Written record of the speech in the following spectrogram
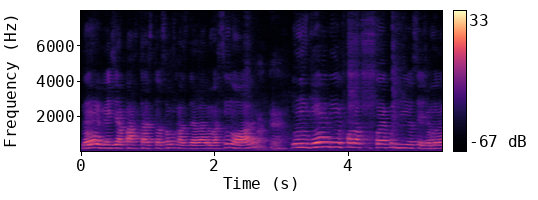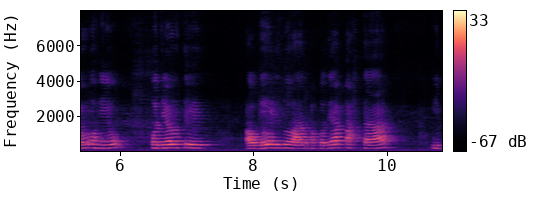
né? Em vez de apartar a situação, no caso dela era uma senhora. É. E ninguém ali foi, foi acudir, ou seja, a mulher morreu, podendo ter alguém ali do lado para poder apartar, e,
